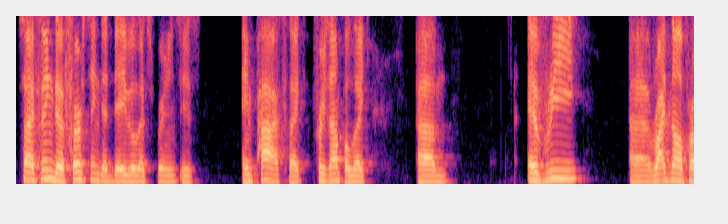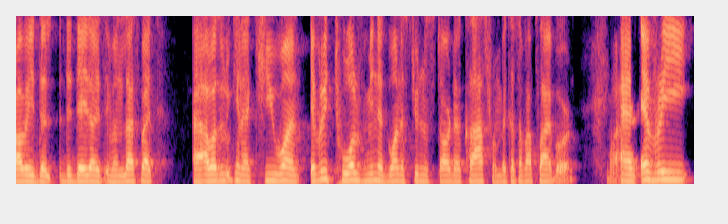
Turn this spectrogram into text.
So I think the first thing that they will experience is impact. Like for example, like um, every uh, right now probably the the data is even less, but uh, I was looking at Q1. Every 12 minutes, one student started a classroom because of Applyboard. Wow. And every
